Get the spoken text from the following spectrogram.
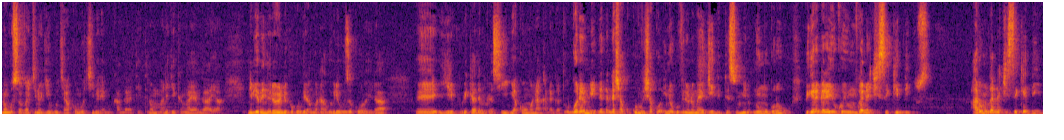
no gusova kino gihugu cya Kongo kibereye mu kangaratete no mu manegeka nk'aya ngaya. Nibyo bintu rero ndi kukubwira ngo ntabwo biri buze korohera. eh, iyi Repubulika ya Demokarasi ya Kongo n'aka na gato ubwo rero ndashaka kukumvisha ko ino guverinoma ya Judith Suminwa ni umuguru bigaragara yuko yumvwa na Tshisekedi gusa. Arumva na Tshisekedi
